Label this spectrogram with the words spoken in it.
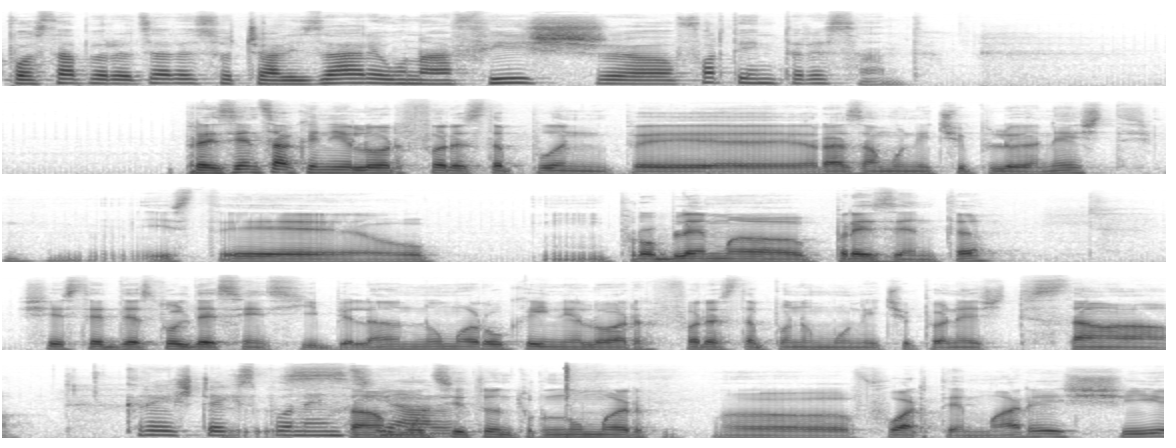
postat pe rețea de socializare un afiș foarte interesant. Prezența câinilor fără stăpân pe raza municipiului Ionești este o problemă prezentă și este destul de sensibilă. Numărul câinilor fără stăpân în municipiul s-a, crește exponențial. S-a mulțit într-un număr uh, foarte mare și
